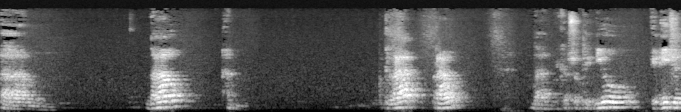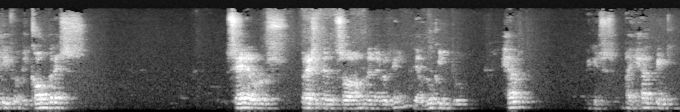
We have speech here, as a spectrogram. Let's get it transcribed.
Um, now glad, proud that because of the new initiative of the Congress, senators, presidents, so on and everything, they are looking to help because by helping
